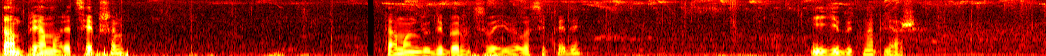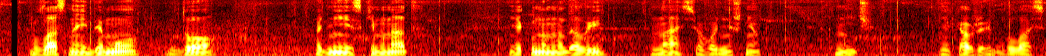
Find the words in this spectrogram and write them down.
Там прямо рецепшн. Там он люди беруть свої велосипеди і їдуть на пляж. Власне, йдемо до однієї з кімнат, яку нам надали на сьогоднішню ніч, яка вже відбулася.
